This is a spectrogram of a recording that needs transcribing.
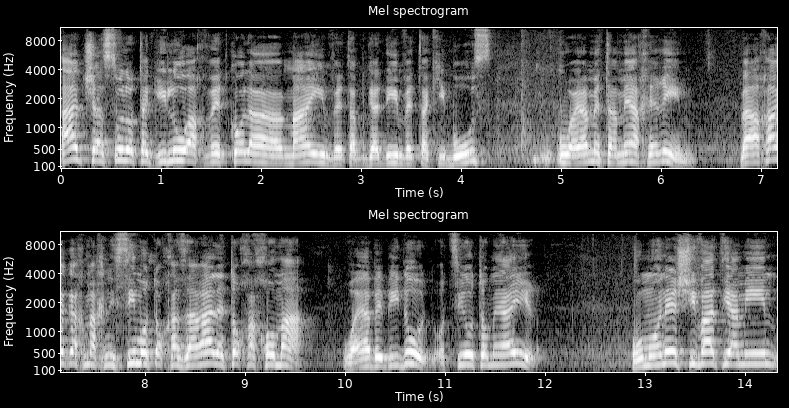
עד שעשו לו את הגילוח ואת כל המים ואת הבגדים ואת הכיבוס, הוא היה מטמא אחרים. ואחר כך מכניסים אותו חזרה לתוך החומה. הוא היה בבידוד, הוציאו אותו מהעיר. הוא מונה שבעת ימים,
